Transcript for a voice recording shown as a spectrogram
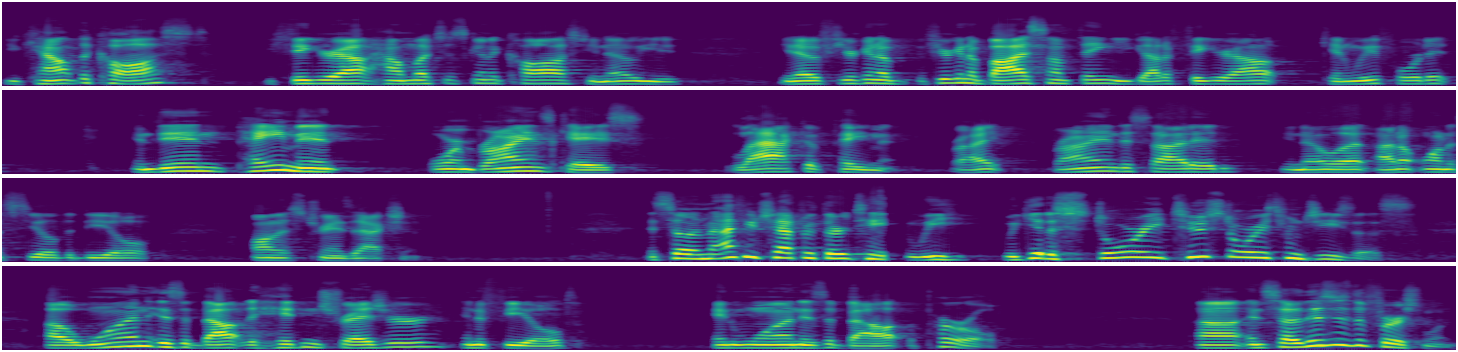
You count the cost, you figure out how much it's going to cost, you know, you you know, if you're gonna if you're gonna buy something, you got to figure out can we afford it, and then payment, or in Brian's case, lack of payment. Right? Brian decided, you know what, I don't want to seal the deal on this transaction. And so in Matthew chapter 13, we, we get a story, two stories from Jesus. Uh, one is about a hidden treasure in a field, and one is about a pearl. Uh, and so this is the first one.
